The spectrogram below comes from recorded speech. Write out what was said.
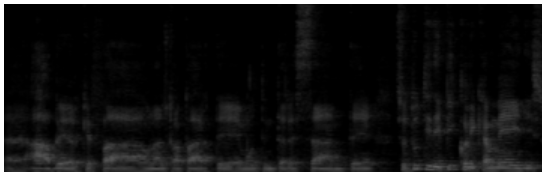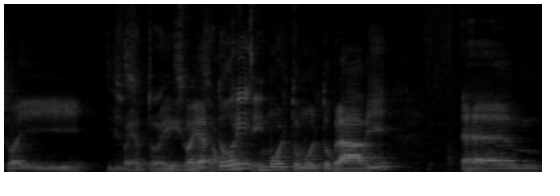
eh, Aber che fa un'altra parte molto interessante. Sono tutti dei piccoli camei dei suoi, suoi su- attori dei suoi attori soliti. molto molto bravi. Ehm,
